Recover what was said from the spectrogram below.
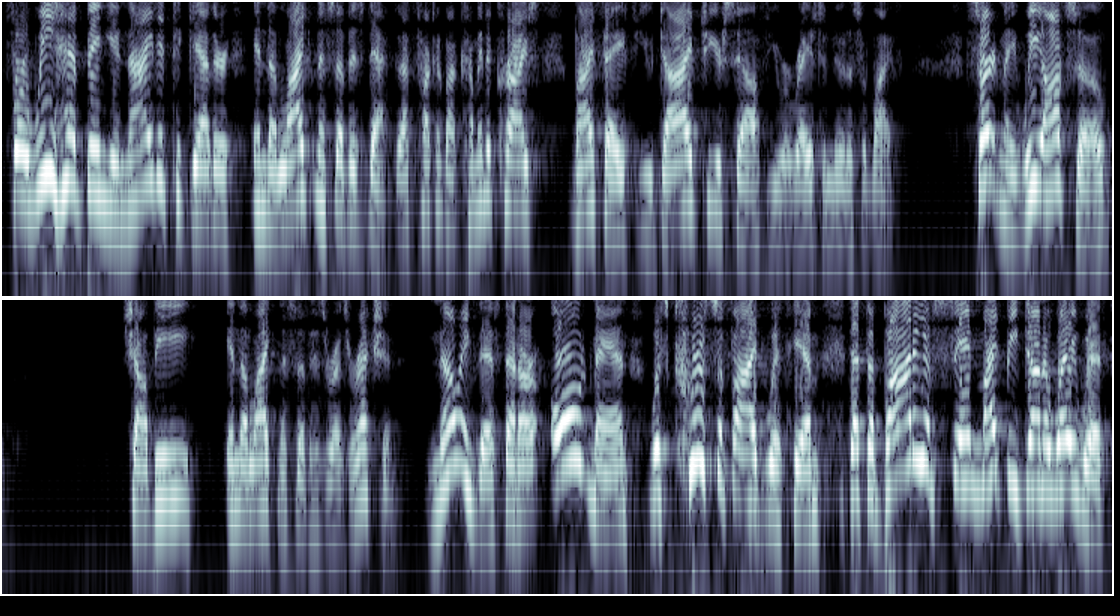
For we have been united together in the likeness of his death. That's talking about coming to Christ by faith. You died to yourself. You were raised in newness of life. Certainly, we also shall be in the likeness of his resurrection knowing this, that our old man was crucified with him, that the body of sin might be done away with,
